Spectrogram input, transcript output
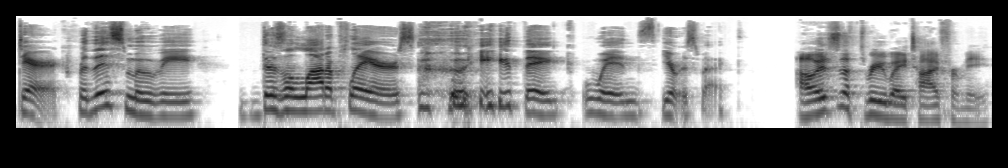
Derek, for this movie, there's a lot of players. Who do you think wins your respect? Oh, it's a three way tie for me.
